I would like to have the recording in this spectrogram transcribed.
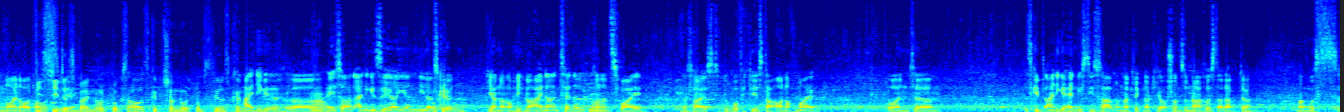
einen neuen Router Wie sieht es bei Notebooks aus? Gibt es schon Notebooks, die das können? Einige. Äh, Acer hat einige Serien, die das okay. können. Die haben dann auch nicht nur eine Antenne, mhm. sondern zwei. Das heißt, du profitierst da auch nochmal. Und ähm, es gibt einige Handys, die es haben und man kriegt natürlich auch schon so Nachrüstadapter. Man muss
